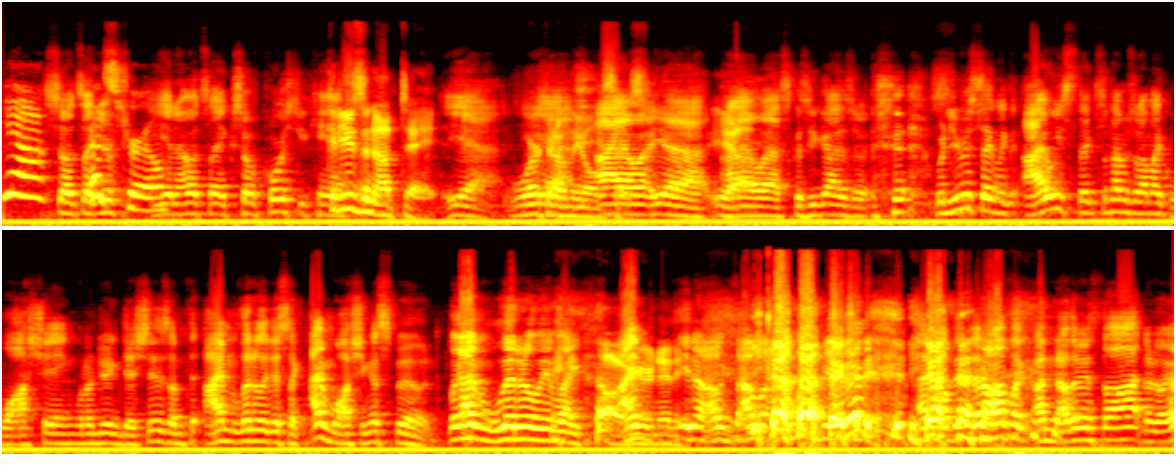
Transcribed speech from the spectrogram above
Yeah, So it's like that's you're, true. You know, it's like so. Of course you can't. Could use an update. Yeah, Working yeah. on the old iOS, system. yeah, Yeah. iOS. Because you guys are when you were saying like I always think sometimes when I'm like washing when I'm doing dishes I'm th- I'm literally just like I'm washing a spoon. Like I'm literally like Oh, I'm you're an idiot. you know I'm, I'm, I'm not being an idiot. And I'll be, then I'll have like another thought and I'm like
